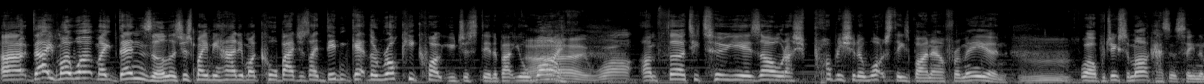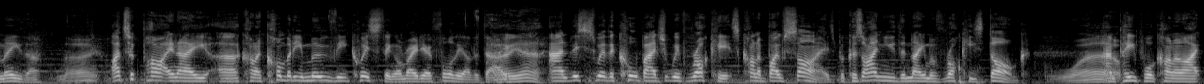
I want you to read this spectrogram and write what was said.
Uh, Dave, my workmate Denzel has just made me hand in my cool badges. I didn't get the Rocky quote you just did about your wife. Oh, what? I'm 32 years old. I should, probably should have watched these by now from Ian. Well, producer Mark hasn't seen them either. No. I took part in a uh, kind of comedy movie quiz thing on Radio 4 the other day. Oh, yeah. And this is where the cool badge with Rocky, it's kind of both sides because I knew the name of Rocky's dog. Wow. And people were kind of like,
